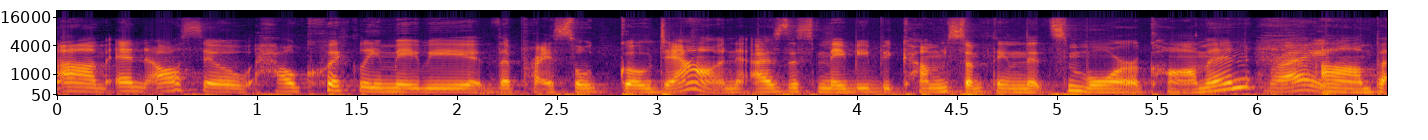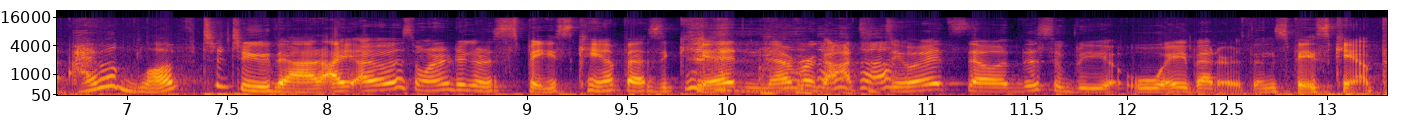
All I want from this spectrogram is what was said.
um, and also how quickly maybe the price will go down as this maybe becomes something that's more common. Right. Um, but I would love to do that. I, I, always wanted to go to space camp as a kid never got to do it. So this would be way better than space camp.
